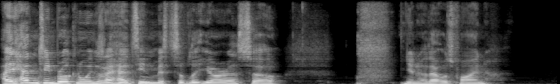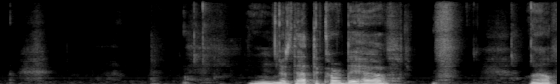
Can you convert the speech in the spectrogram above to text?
I hadn't seen Broken Wings and I had seen Mists of Littjara, so, you know, that was fine. Is that the card they have? Well.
